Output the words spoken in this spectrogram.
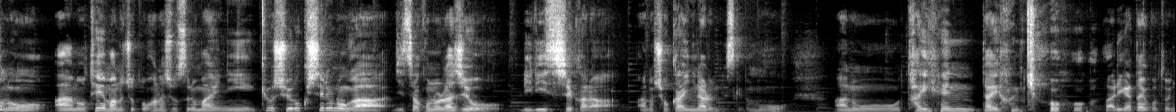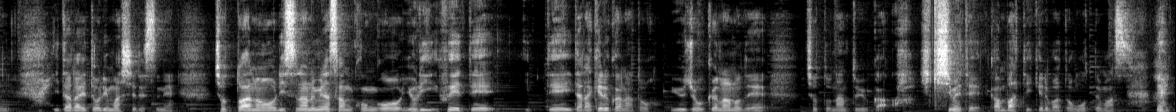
日のあのテーマのちょっとお話をする前に、今日収録しているのが実はこのラジオをリリースしてからあの初回になるんですけども、あの大変大反響を ありがたいことにいただいておりましてですね、ちょっとあのリスナーの皆さんも今後より増えていっていただけるかなという状況なので、ちょっとなんというか引き締めて頑張っていければと思ってます。ね、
